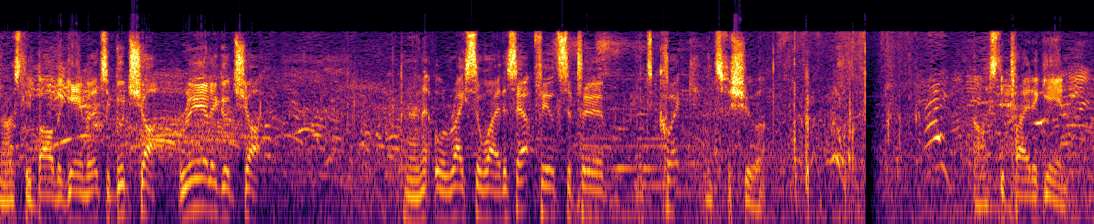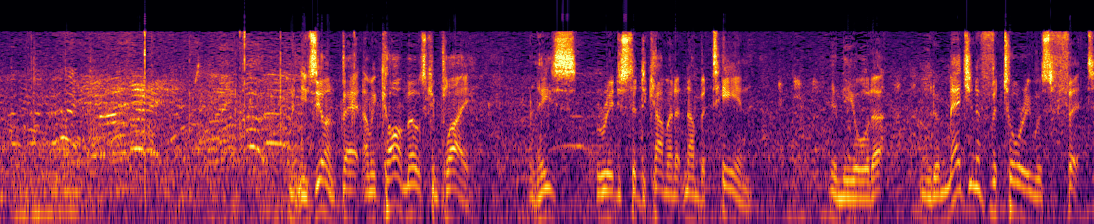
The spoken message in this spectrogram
Nicely bowled again, but it's a good shot. Really good shot. And that will race away. This outfield's superb. It's quick, that's for sure. Nicely played again. New Zealand bat, I mean, Kyle Mills can play. And he's registered to come in at number 10 in the order. You'd imagine if Vettori was fit.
